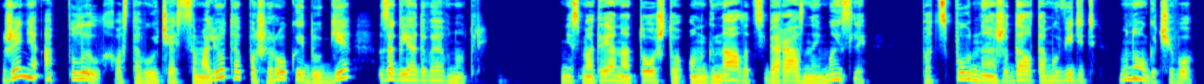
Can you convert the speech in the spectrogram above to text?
Женя оплыл хвостовую часть самолета по широкой дуге, заглядывая внутрь. Несмотря на то, что он гнал от себя разные мысли, подспудно ожидал там увидеть много чего,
